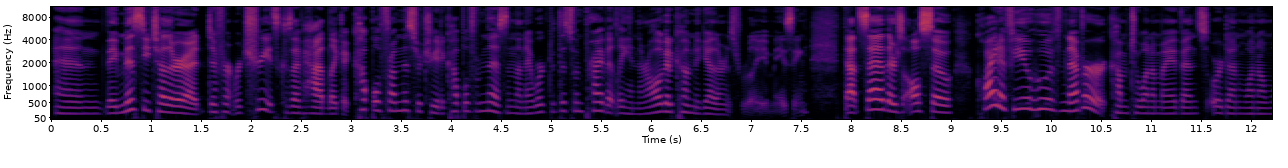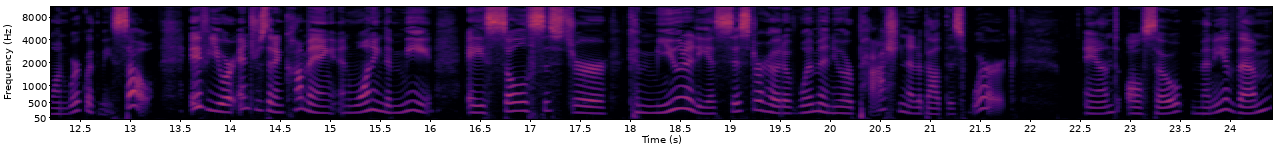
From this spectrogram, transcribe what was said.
And they miss each other at different retreats because I've had like a couple from this retreat, a couple from this, and then I worked with this one privately, and they're all going to come together, and it's really amazing. That said, there's also quite a few who have never come to one of my events or done one on one work with me. So if you are interested in coming and wanting to meet a soul sister community, a sisterhood of women who are passionate about this work, and also, many of them,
